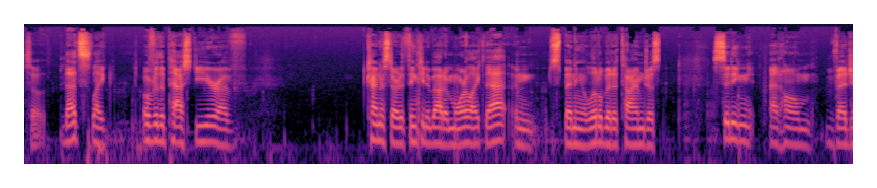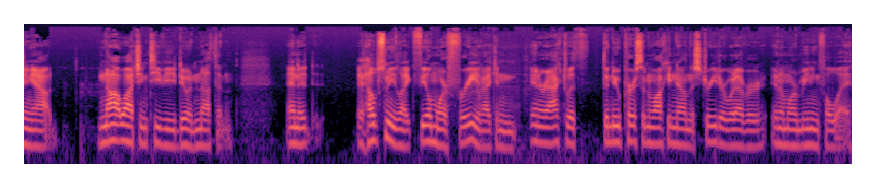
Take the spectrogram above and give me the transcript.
So that's like over the past year, I've kind of started thinking about it more like that and spending a little bit of time just sitting at home, vegging out, not watching TV, doing nothing. And it it helps me like feel more free and I can interact with the new person walking down the street or whatever in a more meaningful way.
